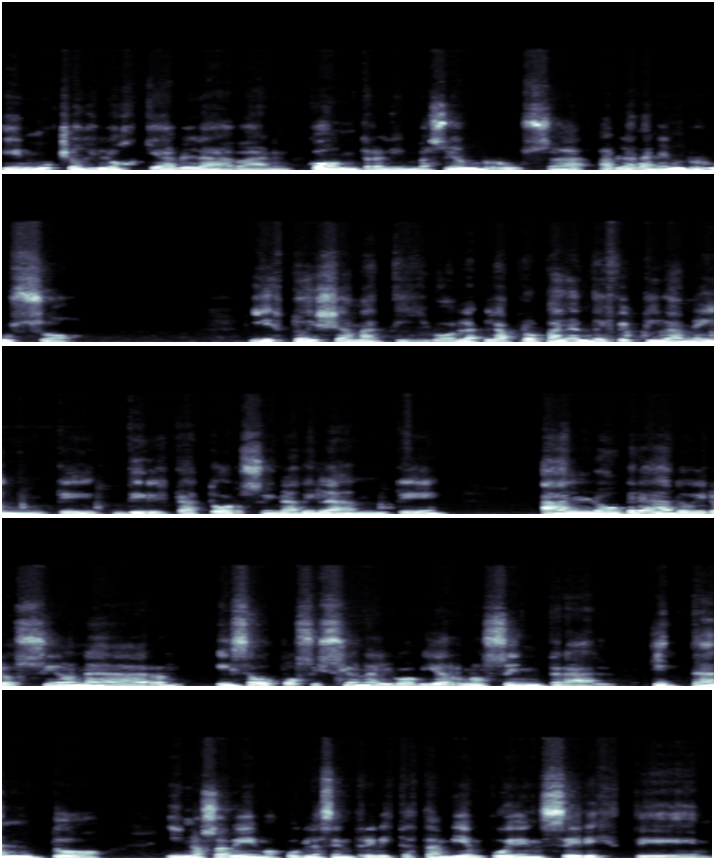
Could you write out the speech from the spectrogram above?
y muchos de los que hablaban contra la invasión rusa hablaban en ruso. Y esto es llamativo. La, propaganda efectivamente del 14 en adelante ha logrado erosionar esa oposición al gobierno central. ¿Qué tanto? Y no sabemos, porque las entrevistas también pueden ser este,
